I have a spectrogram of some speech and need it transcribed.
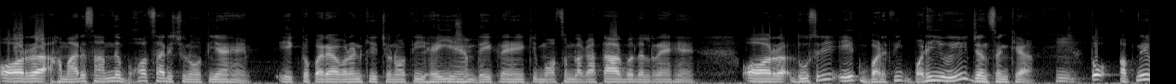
और हमारे सामने बहुत सारी चुनौतियाँ हैं। एक तो पर्यावरण की चुनौती है ही है हम देख रहे हैं कि मौसम लगातार बदल रहे हैं। और दूसरी एक बढ़ती बढ़ी हुई जनसंख्या। तो अपने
